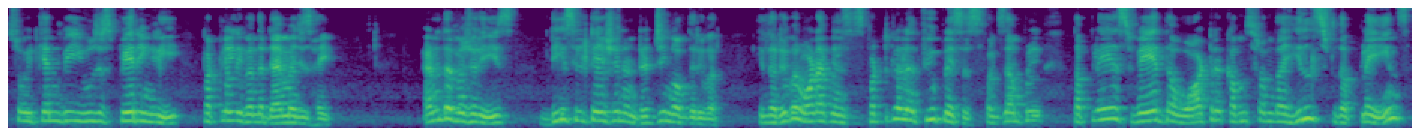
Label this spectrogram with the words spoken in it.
So it can be used sparingly, particularly when the damage is high. Another measure is desiltation and dredging of the river. In the river, what happens is particularly a few places. For example, the place where the water comes from the hills to the plains,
